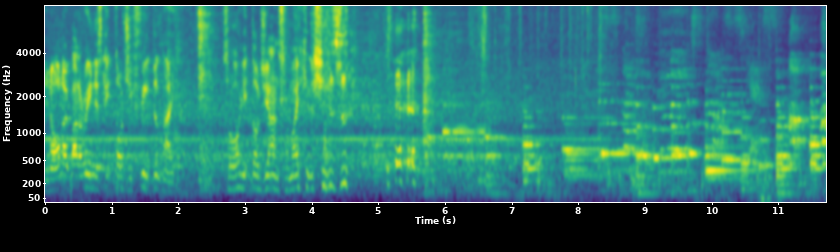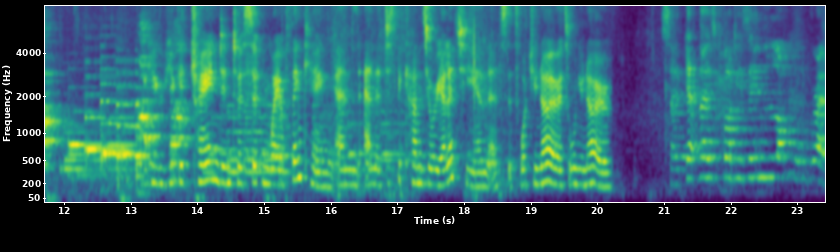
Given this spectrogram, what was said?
You know, I know ballerinas get dodgy feet, don't they? So I get dodgy hands for making the shoes. get trained into a certain way of thinking and, and it just becomes your reality and it's, it's what you know, it's all you know. So get those bodies in, lock and grow.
